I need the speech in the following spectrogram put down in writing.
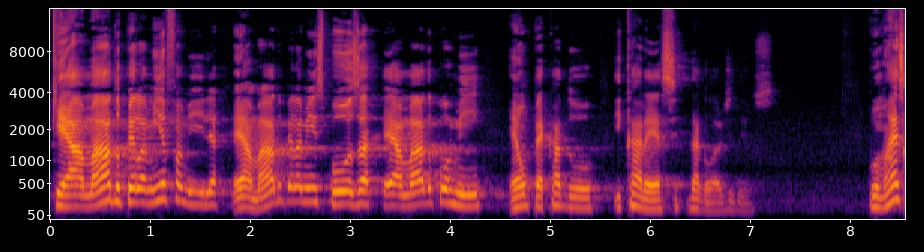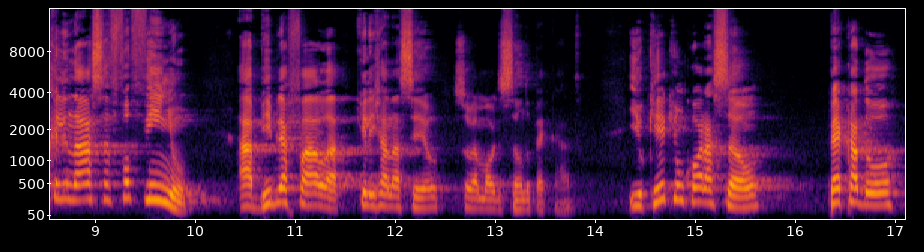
que é amado pela minha família, é amado pela minha esposa, é amado por mim, é um pecador e carece da glória de Deus. Por mais que ele nasça fofinho, a Bíblia fala que ele já nasceu sob a maldição do pecado. E o que que um coração pecador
